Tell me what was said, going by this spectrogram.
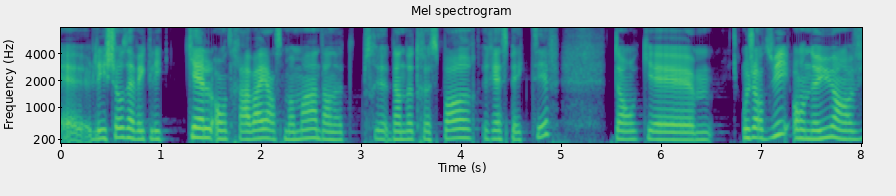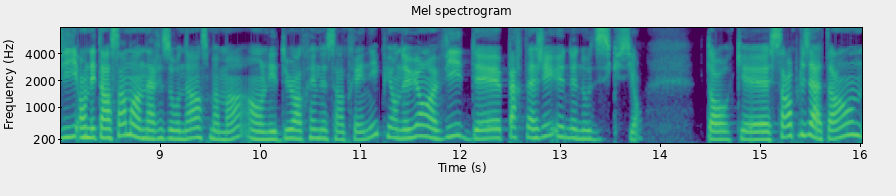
euh, les choses avec lesquelles on travaille en ce moment dans notre, dans notre sport respectif. Donc, euh, aujourd'hui, on a eu envie, on est ensemble en Arizona en ce moment, on est deux en train de s'entraîner, puis on a eu envie de partager une de nos discussions. Donc, euh, sans plus attendre,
